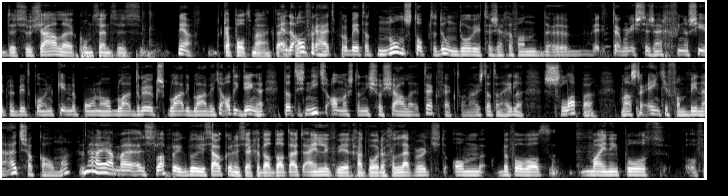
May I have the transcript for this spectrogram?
de sociale consensus Ja. kapot maakt. En de overheid probeert dat non-stop te doen door weer te zeggen van de eh, weet ik, terroristen zijn gefinancierd met bitcoin, kinderporno, bla, drugs, bladibla, weet je, al die dingen. Dat is niets anders dan die sociale attack factor. Nou is dat een hele slappe, maar als er eentje van binnenuit zou komen, Nou ja, maar een slappe. Ik bedoel, je zou kunnen zeggen dat dat uiteindelijk weer gaat worden geleveraged om bijvoorbeeld mining pools of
